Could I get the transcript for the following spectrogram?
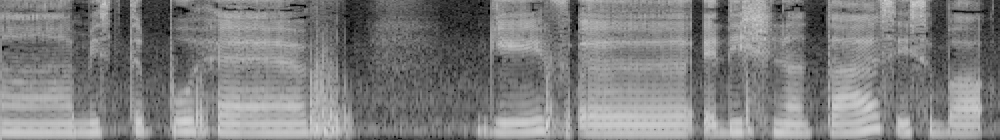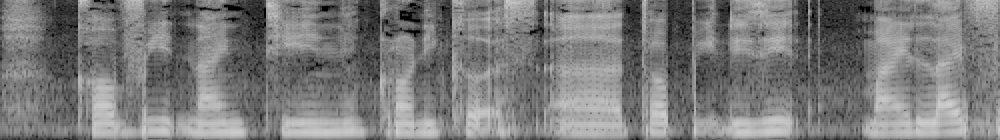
uh, Mr. Pooh have give a additional task. It's about COVID nineteen chronicles. Uh, topic is it my life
